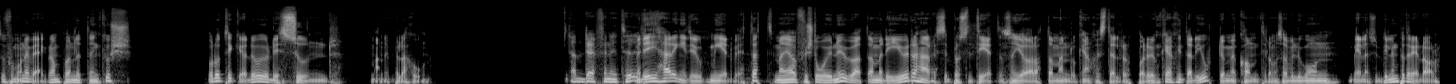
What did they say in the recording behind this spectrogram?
Så får man iväg dem på en liten kurs. Och då tycker jag, då är det sund manipulation. Ja, definitivt. Men det här är inget jag gjort medvetet. Men jag förstår ju nu att ja, men det är ju den här reciprociteten som gör att de ändå kanske ställer upp på det. De kanske inte hade gjort det om jag kom till dem och sa, vill du gå en medlemsutbildning på tre dagar?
